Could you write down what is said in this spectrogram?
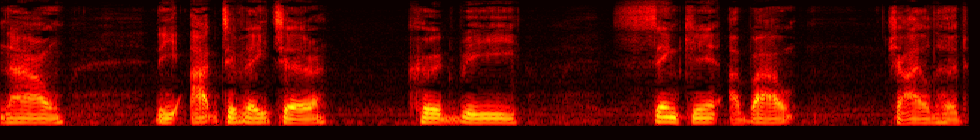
Now, the activator could be thinking about childhood,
